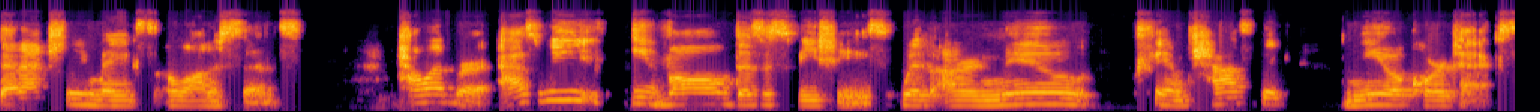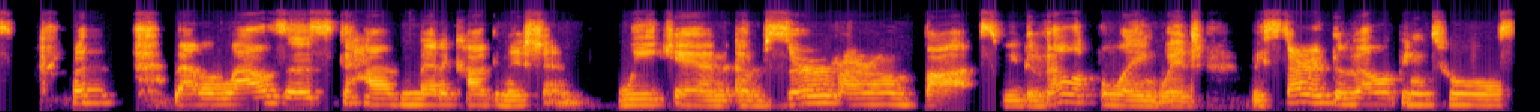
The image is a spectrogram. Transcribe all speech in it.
That actually makes a lot of sense. However, as we evolved as a species with our new fantastic neocortex that allows us to have metacognition, we can observe our own thoughts. We develop a language. We started developing tools,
